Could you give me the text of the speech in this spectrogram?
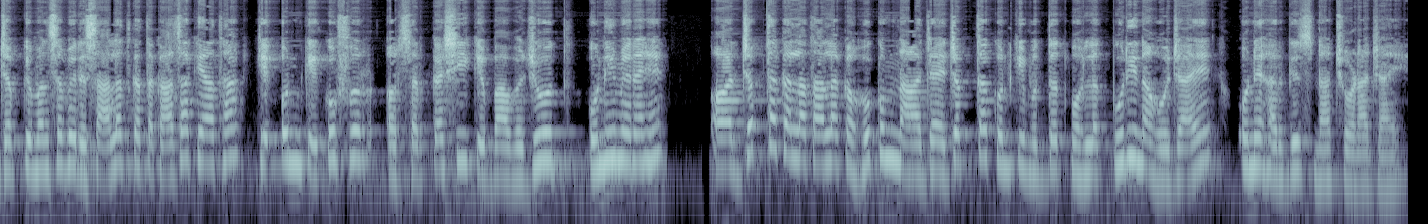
जबकि मनसब रिसालत का तकाजा क्या था कि उनके कुफर और सरकशी के बावजूद उन्हीं में रहें। और जब तक अल्लाह ताला का हुक्म ना आ जाए, जब तक उनकी मुद्दत मोहलत पूरी ना हो जाए, उन्हें हरगिज ना छोड़ा जाए।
